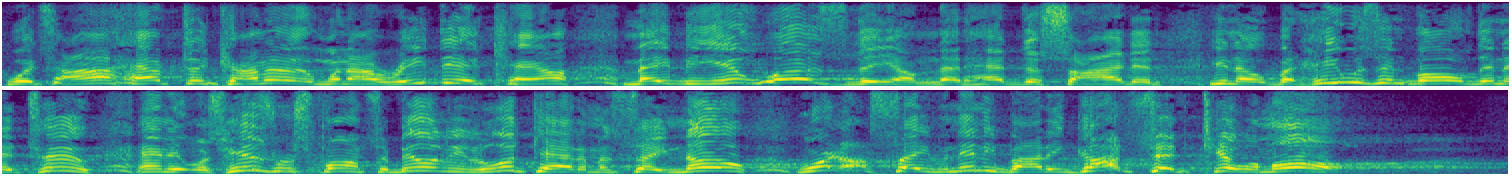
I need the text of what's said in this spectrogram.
which I have to kind of, when I read the account, maybe it was them that had decided, you know, but he was involved in it too. And it was his responsibility to look at him and say, no, we're not saving anybody. God said kill them all.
